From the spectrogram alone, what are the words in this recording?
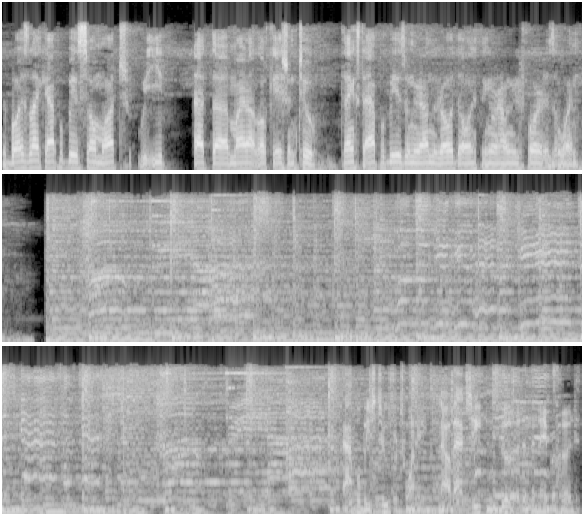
The boys like Applebee's so much, we eat at the Minot location too. Thanks to Applebee's, when we're on the road, the only thing we're hungry for is a win. Applebee's 2 for 20. Now that's eating good in the neighborhood.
